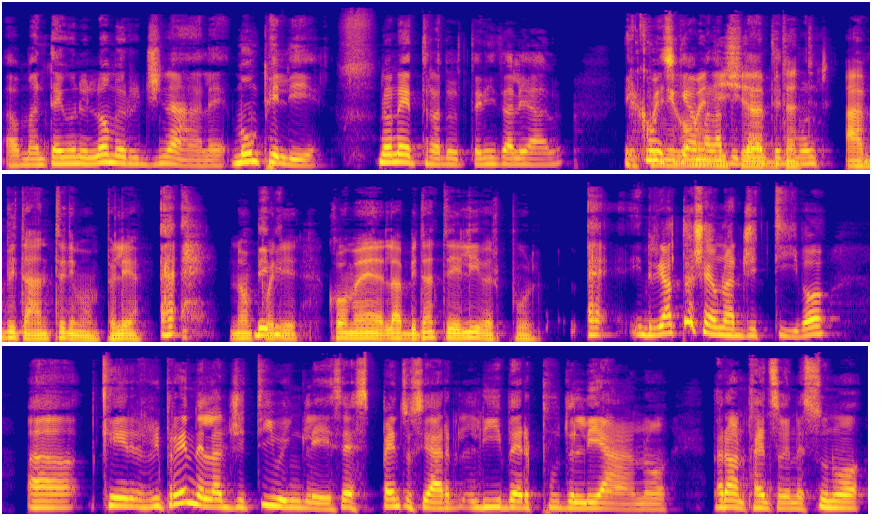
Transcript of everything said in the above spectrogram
eh, mantengono il nome originale. Montpellier non è tradotto in italiano. E, come quindi si chiama come dice l'abitante di l'abitante, Montpellier? abitante di Montpellier, Eh, non devi- puoi dire come l'abitante di Liverpool. Eh, in realtà c'è un aggettivo eh, che riprende l'aggettivo inglese, penso sia liverpudliano, però penso che nessuno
